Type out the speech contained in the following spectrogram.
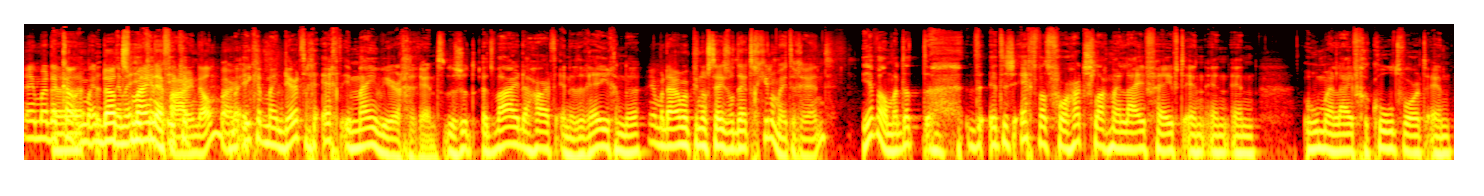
Nee, maar dat, kan, Eh, maar dat is mijn heb- ervaring dan. Maar, Maar ik heb mijn 30 echt in mijn weer gerend. Dus het, het waaide hard en het regende. ja, maar daarom heb je nog steeds wel 30 kilometer gerend. Jawel, maar dat, eh, het is echt wat voor hartslag mijn lijf heeft en, en, en hoe mijn lijf gekoeld wordt. En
